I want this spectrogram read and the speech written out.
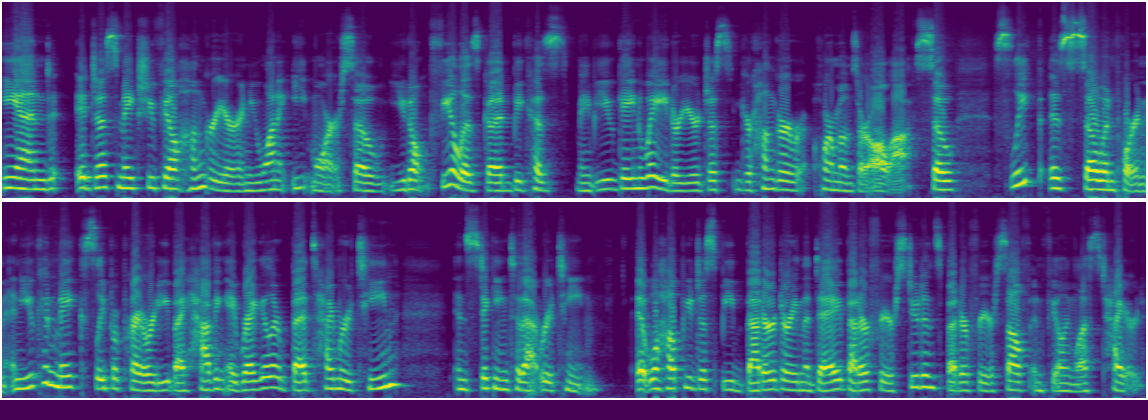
and it just makes you feel hungrier and you want to eat more. So you don't feel as good because maybe you gain weight or you're just your hunger hormones are all off. So sleep is so important and you can make sleep a priority by having a regular bedtime routine and sticking to that routine it will help you just be better during the day better for your students better for yourself and feeling less tired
